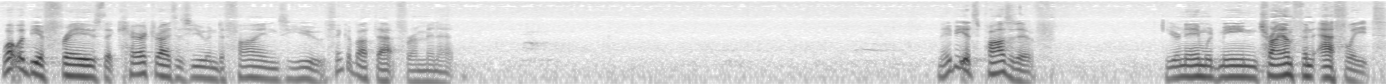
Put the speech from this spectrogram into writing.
what would be a phrase that characterizes you and defines you? Think about that for a minute. Maybe it's positive. Your name would mean triumphant athlete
